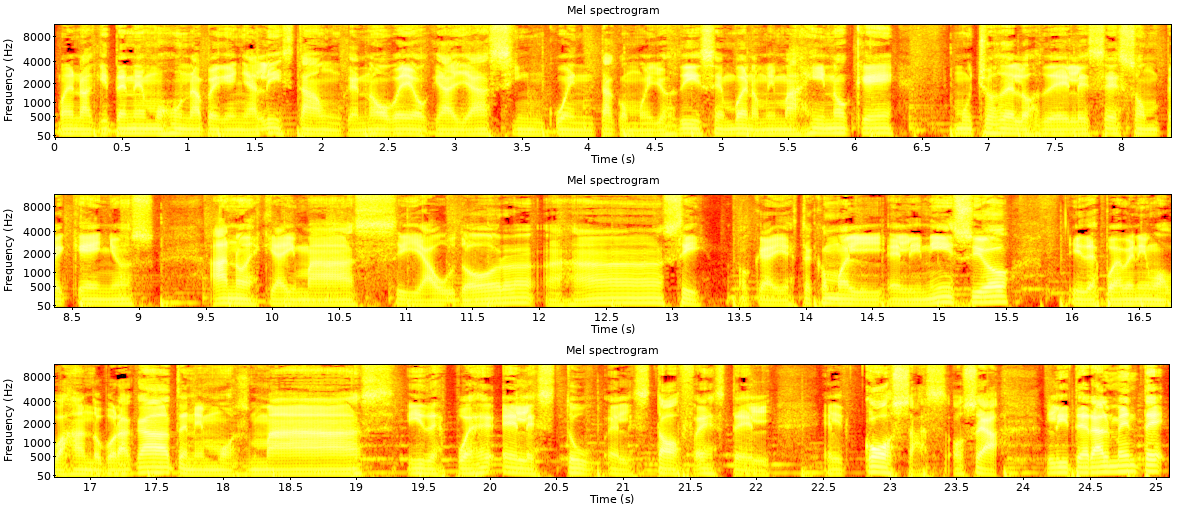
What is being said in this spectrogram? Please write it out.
Bueno, aquí tenemos una pequeña lista, aunque no veo que haya 50 como ellos dicen. Bueno, me imagino que muchos de los DLC son pequeños. Ah, no, es que hay más. Sí, outdoor. Ajá, sí. Ok, este es como el, inicio. Y después venimos bajando por acá. Tenemos más. Y después el stuff, el stuff este, el, el cosas. O sea, literalmente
